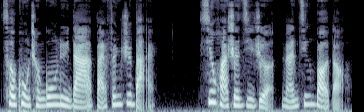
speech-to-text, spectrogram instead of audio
测控成功率达百分之百。新华社记者南京报道。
